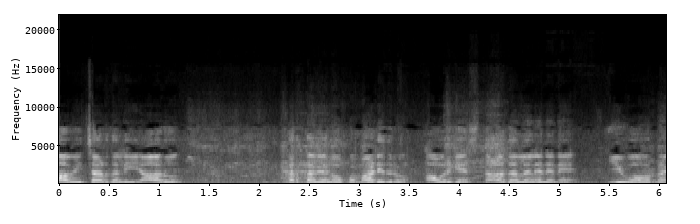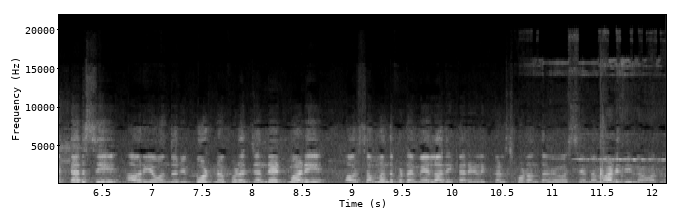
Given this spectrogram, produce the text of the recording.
ಆ ವಿಚಾರದಲ್ಲಿ ಯಾರು ಕರ್ತವ್ಯ ಲೋಪ ಮಾಡಿದ್ರು, ಅವರಿಗೆ ಸ್ಥಳದಲ್ಲೇನೆ ಇವು ಅವ್ರನ್ನ ಕರೆಸಿ ಅವರಿಗೆ ಒಂದು ರಿಪೋರ್ಟ್ನ ಕೂಡ ಜನರೇಟ್ ಮಾಡಿ ಅವ್ರ ಸಂಬಂಧಪಟ್ಟ ಮೇಲಾಧಿಕಾರಿಗಳಿಗೆ ಕಳಿಸ್ಕೊಡೋಂಥ ವ್ಯವಸ್ಥೆಯನ್ನ ಮಾಡಿದೀವಿ ನಾವು ಅದ್ರ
